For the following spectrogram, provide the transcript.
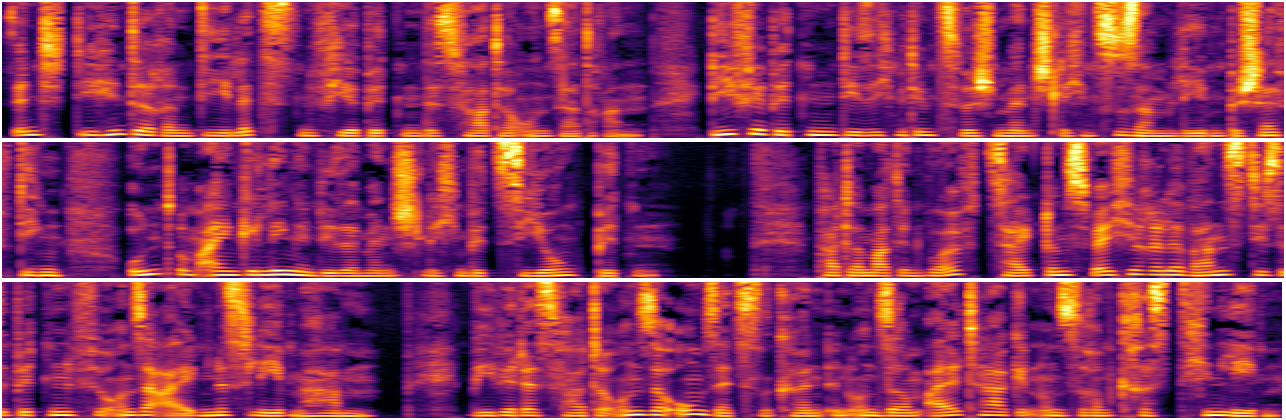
sind die hinteren, die letzten vier Bitten des Vater Unser dran. Die vier Bitten, die sich mit dem zwischenmenschlichen Zusammenleben beschäftigen und um ein Gelingen dieser menschlichen Beziehung bitten. Pater Martin Wolf zeigt uns, welche Relevanz diese Bitten für unser eigenes Leben haben, wie wir das Vaterunser umsetzen können in unserem Alltag, in unserem christlichen Leben.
